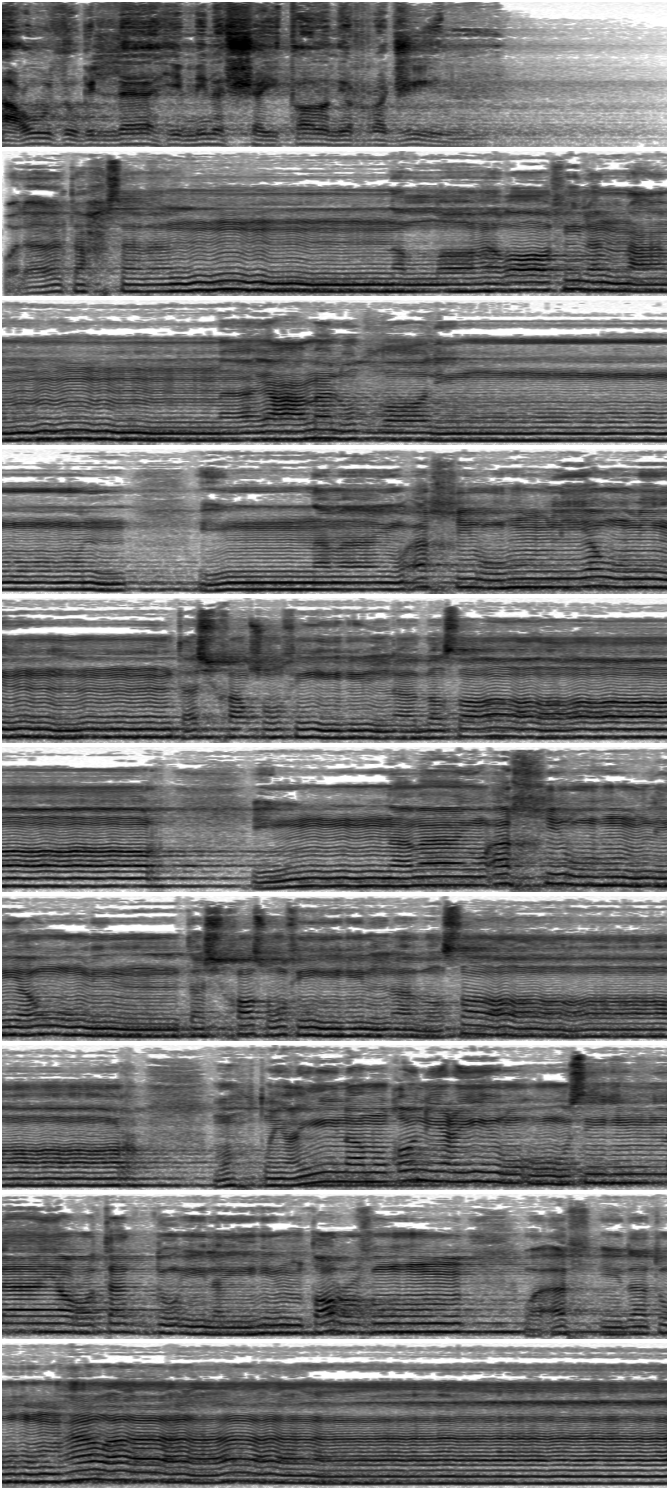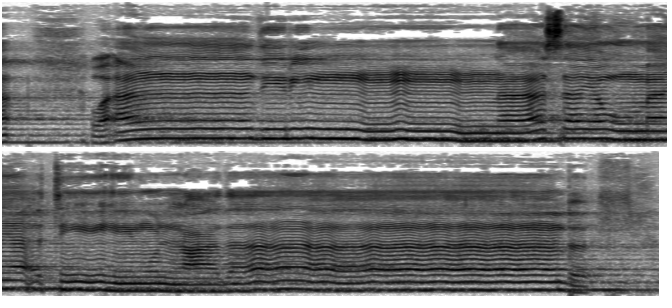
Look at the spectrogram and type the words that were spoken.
أعوذ بالله من الشيطان الرجيم. ولا تحسبن الله غافلا عما يعمل الظالمون. إنما يؤخرهم ليوم تشخص فيه الأبصار. إنما يؤخرهم ليوم تشخص فيه الأبصار. مهطعين مقنعي رؤوسهم لا يرتد إليهم طرفهم وأفئدتهم هواء. وأنذر الناس يوم يأتيهم العذاب.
